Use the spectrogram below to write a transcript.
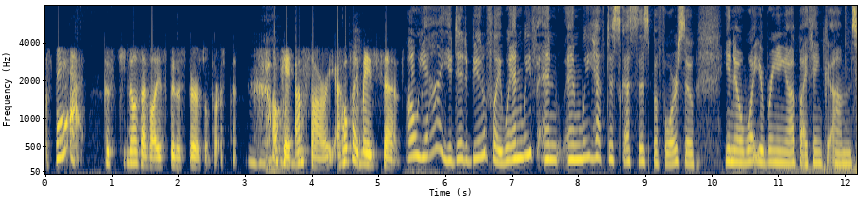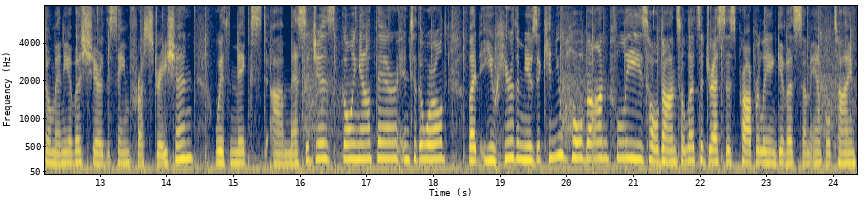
of that. Because she knows I've always been a spiritual person. Okay, I'm sorry. I hope I made sense. Oh yeah, you did it beautifully. And we've and and we have discussed this before. So, you know what you're bringing up. I think um, so many of us share the same frustration with mixed um, messages going out there into the world. But you hear the music. Can you hold on, please hold on? So let's address this properly and give us some ample time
